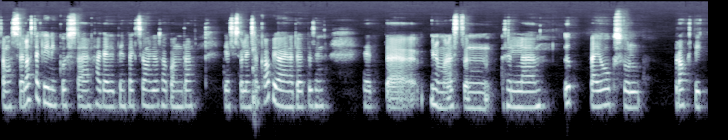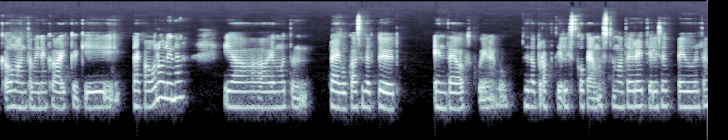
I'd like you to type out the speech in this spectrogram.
samasse lastekliinikusse, ägedate infektsioonide osakonda. ja siis olin seal ka abiõena, töötasin. et äh, minu meelest on selle õppe jooksul praktika omandamine ka ikkagi väga oluline. ja, ja ma võtan praegu ka seda tööd enda jaoks kui nagu seda praktilist kogemust oma teoreetilise õppe juurde.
